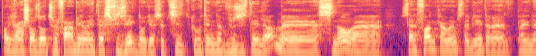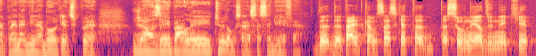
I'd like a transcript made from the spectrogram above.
pas grand-chose d'autre. Tu veux faire bien les tests physiques, donc il y a ce petit côté de nervosité-là. Mais sinon, euh, c'était le fun quand même. C'était bien. Tu avais plein, plein d'amis là-bas que tu peux jaser, parler et tout. Donc ça, s'est bien fait. De, tête comme ça, est-ce que tu as souvenir d'une équipe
